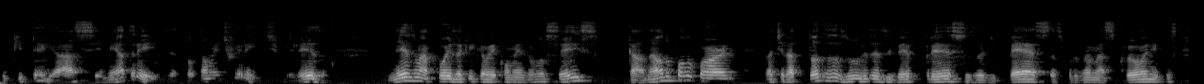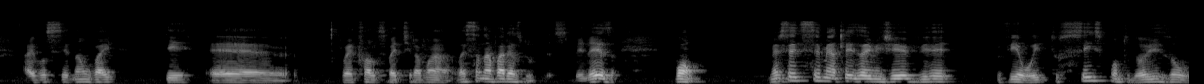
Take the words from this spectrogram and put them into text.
do que pegar a C63. É totalmente diferente, beleza? Mesma coisa aqui que eu recomendo para vocês, canal do Paulo Corn, para tirar todas as dúvidas e ver preços de peças, problemas crônicos. Aí você não vai ter, é, como é que fala? Você vai tirar uma, vai sanar várias dúvidas, beleza? Bom, Mercedes C63 AMG V V8 6.2 ou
